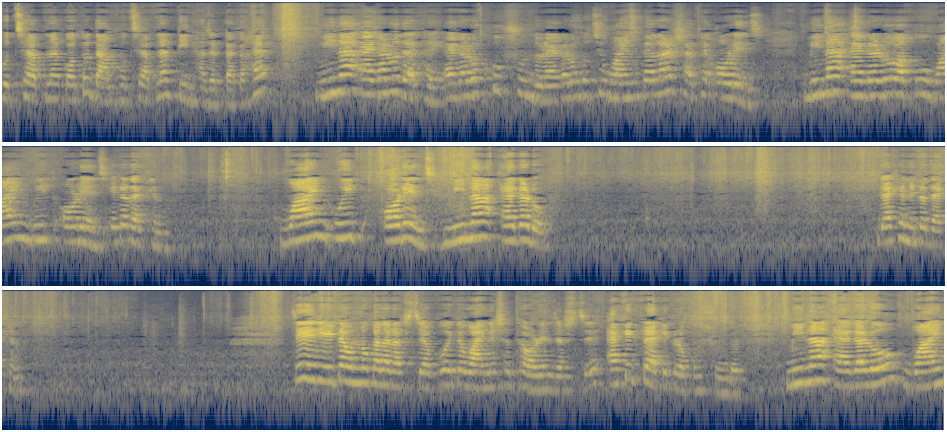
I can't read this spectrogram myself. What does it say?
হচ্ছে আপনার কত? দাম হচ্ছে আপনার তিন হাজার টাকা হ্যাঁ? মিনা এগারো দেখাই, এগারো খুব সুন্দর, এগারো হচ্ছে ওয়াইন কালার সাথে অরেঞ্জ মিনা এগারো আপু ওয়াইন উইথ অরেঞ্জ এটা দেখেন। ওয়াইন উইথ অরেঞ্জ মিনা এগারো। দেখেন, এটা দেখেন। যে এই যে এটা অন্য কালার আসছে আপু, এটা ওয়াইনের সাথে অরেঞ্জ আসছে এক একটা এক এক রকম সুন্দর। মিনা এগারো ওয়াইন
